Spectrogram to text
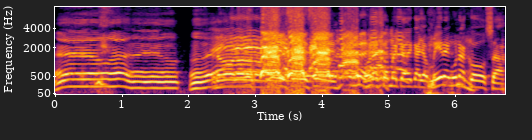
eh, No, no, no, no. Sí, sí, sí. Por eso me quedé callado. Miren una cosa.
